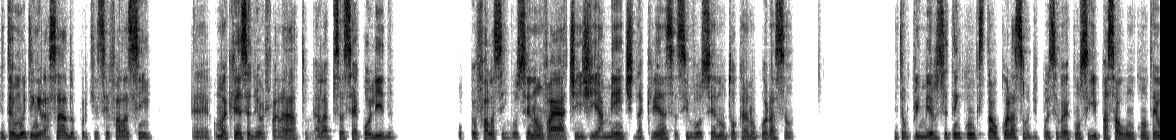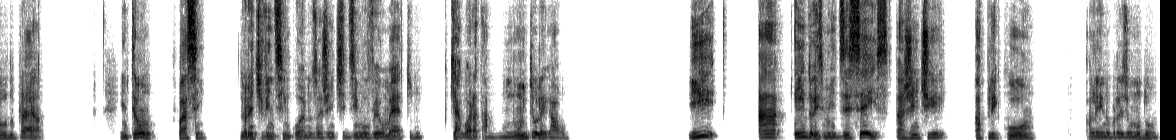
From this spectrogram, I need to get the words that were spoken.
Então é muito engraçado porque você fala assim: é, uma criança de orfanato, ela precisa ser acolhida. Eu falo assim: você não vai atingir a mente da criança se você não tocar no coração. Então, primeiro você tem que conquistar o coração, depois você vai conseguir passar algum conteúdo para ela. Então, foi assim: durante 25 anos a gente desenvolveu um método, que agora está muito legal. E a, em 2016, a gente aplicou, a lei no Brasil mudou,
